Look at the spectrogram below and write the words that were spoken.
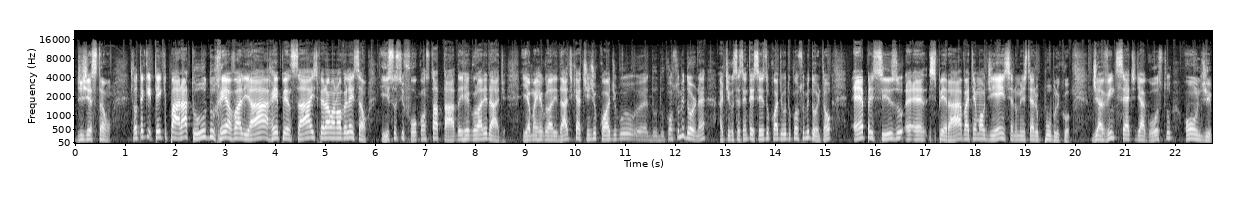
de gestão. Então tem que, tem que parar tudo, reavaliar, repensar e esperar uma nova eleição. Isso se for constatada irregularidade. E é uma irregularidade que atinge o Código é, do, do, Consumidor, né? Artigo 66 do Código do Consumidor. Então é preciso é, é, esperar. Vai ter uma audiência no Ministério Público dia 27 de agosto, onde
